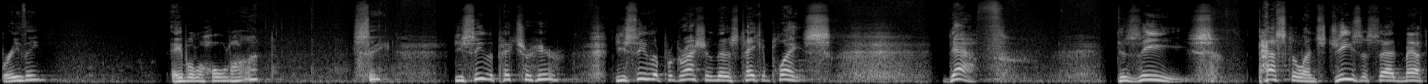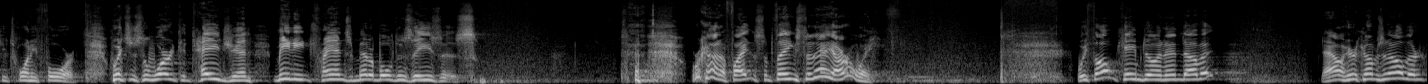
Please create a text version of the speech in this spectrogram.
breathing, able to hold on. See? Do you see the picture here? Do you see the progression that has taken place? Death, disease, pestilence. Jesus said, Matthew 24, which is the word contagion, meaning transmittable diseases. We're kind of fighting some things today, aren't we? We thought we came to an end of it. Now here comes another.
